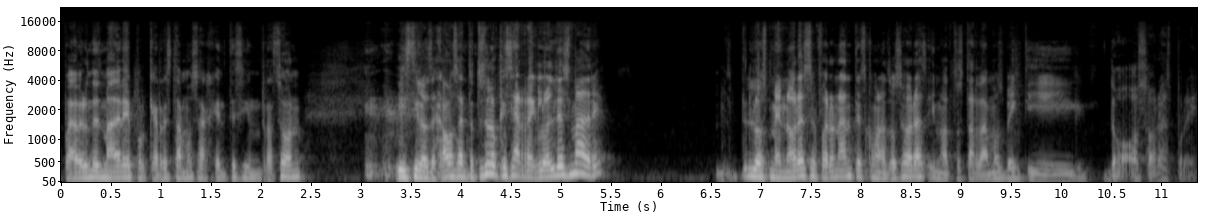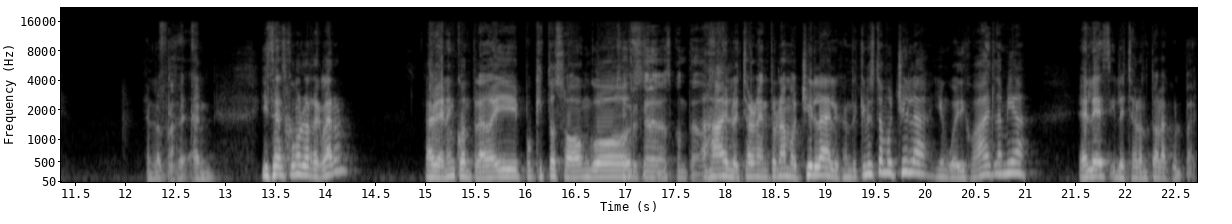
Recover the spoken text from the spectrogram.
puede haber un desmadre porque arrestamos a gente sin razón. Y si los dejamos antes. Entonces, en lo que se arregló el desmadre, los menores se fueron antes, como a las 12 horas, y nosotros tardamos 22 horas por ahí. En lo que se- en- ¿Y sabes cómo lo arreglaron? Habían encontrado ahí poquitos Sí, hongos. creo que lo habías contado. Ajá, y lo echaron dentro de una mochila. Y le dijeron, ¿de quién es esta mochila? Y un güey dijo, ah, es la mía. Él es. Y le echaron toda la culpa.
